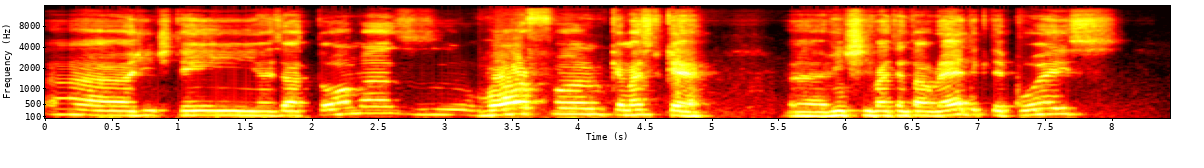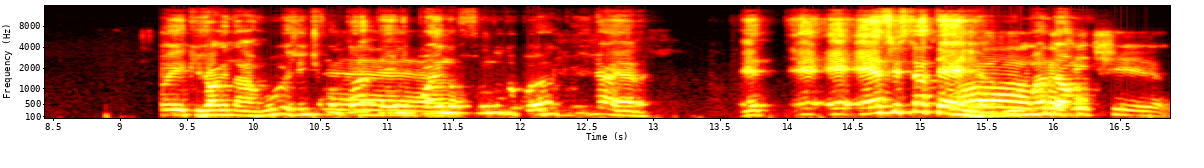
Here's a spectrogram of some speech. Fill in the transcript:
Uh, a gente tem Isaiah Thomas, Horford, o que mais tu quer? Uh, a gente vai tentar o Redick depois. Que joga na rua, a gente contrata é... ele, põe no fundo do banco e já era. É, é, é essa estratégia. Oh, Manda um... gente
